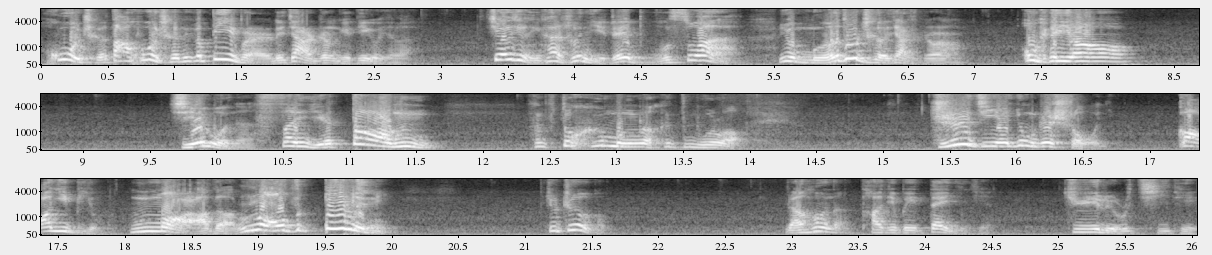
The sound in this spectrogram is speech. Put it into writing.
货车大货车那个 B 本的驾驶证给递过去了。交警一看说：“你这不算，有摩托车驾驶证，OK 呀。”结果呢，三爷大怒，他都喝懵了，喝多了，直接用这手，嘎一比妈的，老子毙了你！就这个。然后呢，他就被带进去，拘留七天。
